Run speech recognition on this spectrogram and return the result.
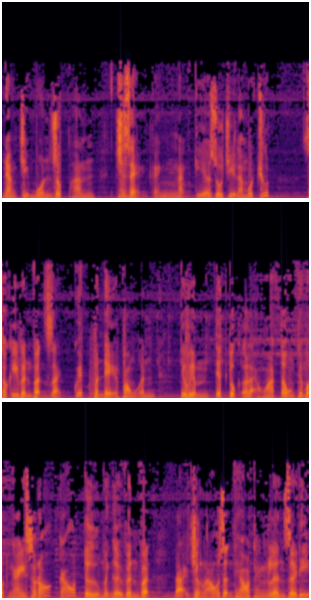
Nàng chỉ muốn giúp hắn chia sẻ gánh nặng kia dù chỉ là một chút. Sau khi Vân Vận giải quyết vấn đề phòng ấn, Tiêu Viêm tiếp tục ở lại Hoa Tông thêm một ngày, sau đó cáo từ mấy người Vân Vận, đại trưởng lão dẫn theo Thanh Lân rời đi.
